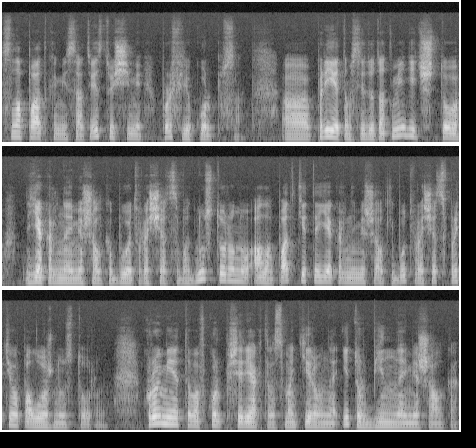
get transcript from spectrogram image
с лопатками, соответствующими профилю корпуса. А, при этом следует отметить, что якорная мешалка будет вращаться в одну сторону, а лопатки этой якорной мешалки будут вращаться в противоположную сторону. Кроме этого, в корпусе реактора смонтирована и турбинная мешалка,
